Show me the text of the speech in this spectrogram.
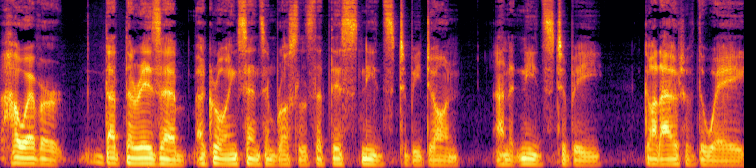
however, that there is a, a growing sense in Brussels that this needs to be done and it needs to be got out of the way.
